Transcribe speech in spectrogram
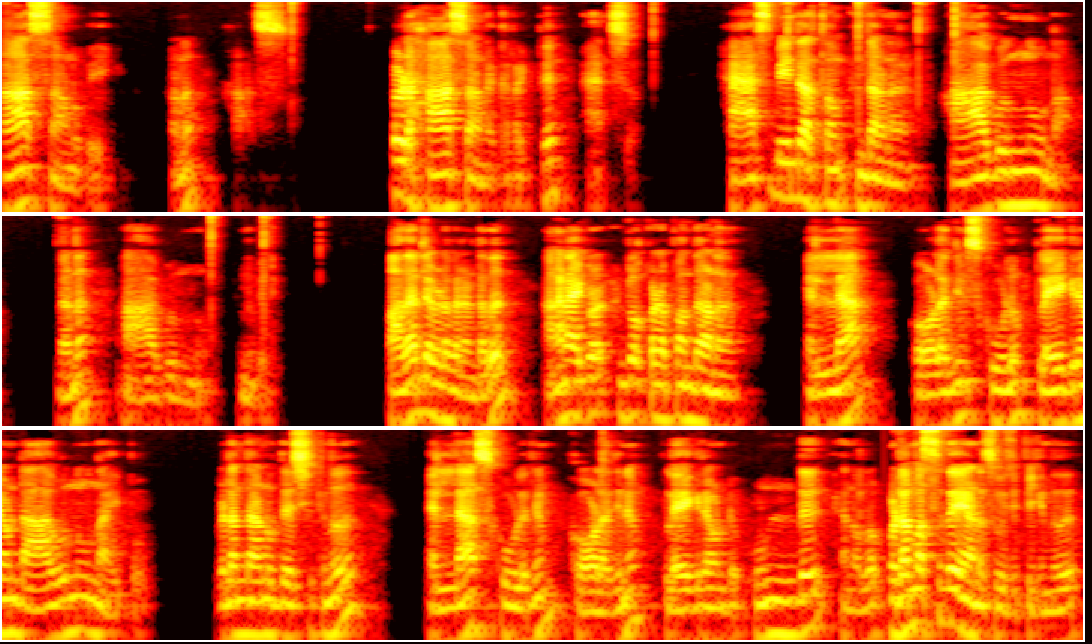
ഹാസ് ആണ് ഉപയോഗിക്കുന്നത്. ആണ് ഹാസ് ഇവിടെ ഹാസ് ആണ് കറക്റ്റ് ആൻസർ ഹാസ് ബീന്റെ അർത്ഥം എന്താണ്? ആകുന്നു എന്നാണ്. എന്താണ്? ആകുന്നു എന്ന് വരും. അതല്ല ഇവിടെ വരേണ്ടത്. അങ്ങനെ ആയിക്കോട്ടെ കുഴപ്പം എന്താണ്? എല്ലാ കോളേജും സ്കൂളും പ്ലേ ഗ്രൗണ്ട് ആകുന്നു എന്നായി പോകും ഇവിടെ എന്താണ് ഉദ്ദേശിക്കുന്നത്? എല്ലാ സ്കൂളിനും കോളേജിനും പ്ലേ ഗ്രൗണ്ട് ഉണ്ട് എന്നുള്ള ഉടമസ്ഥതയാണ് സൂചിപ്പിക്കുന്നത്.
